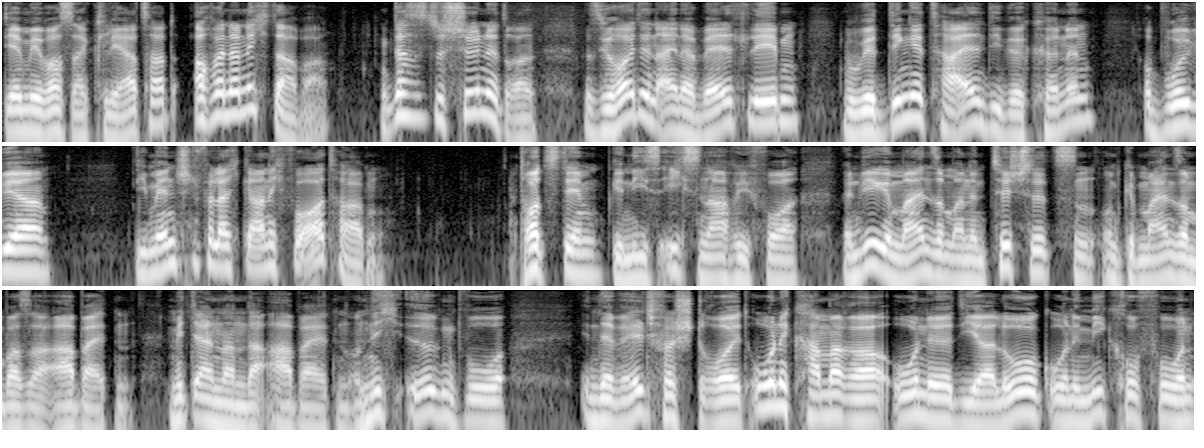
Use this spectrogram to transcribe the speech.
der mir was erklärt hat, auch wenn er nicht da war. Und das ist das Schöne dran, dass wir heute in einer Welt leben, wo wir Dinge teilen, die wir können, obwohl wir die Menschen vielleicht gar nicht vor Ort haben. Trotzdem genieße ich es nach wie vor, wenn wir gemeinsam an einem Tisch sitzen und gemeinsam was erarbeiten, miteinander arbeiten und nicht irgendwo in der Welt verstreut, ohne Kamera, ohne Dialog, ohne Mikrofon,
